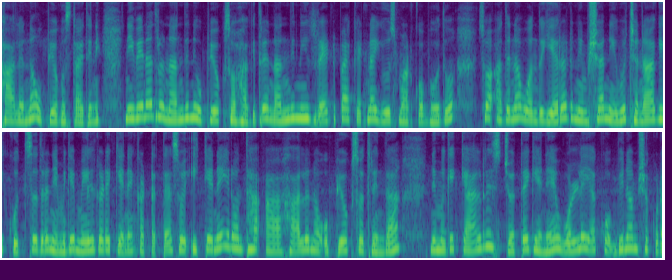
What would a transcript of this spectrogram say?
ಹಾಲನ್ನು ಉಪಯೋಗಿಸ್ತಾ ಇದ್ದೀನಿ. ನೀವೇನಾದರೂ ನಂದಿನಿ ಉಪಯೋಗಿಸೋ ಹಾಗಿದ್ರೆ ನಂದಿನಿ ರೆಡ್ ಪ್ಯಾಕೆಟ್ನ ಯೂಸ್ ಮಾಡ್ಕೋಬಹುದು ಸೊ ಅದನ್ನು ಒಂದು ಎರಡು ನಿಮಿಷ ನೀವು ಚೆನ್ನಾಗಿ ಕುದಿಸಿದ್ರೆ ನಿಮಗೆ ಮೇಲ್ಗಡೆ ಕೆನೆ ಕಟ್ಟುತ್ತೆ. ಸೊ ಈ ಕೆನೆ ಇರುವಂತಹ ಆ ಹಾಲನ್ನು ಉಪಯೋಗಿಸೋದ್ರಿಂದ ನಿಮಗೆ ಕ್ಯಾಲರೀಸ್ ಜೊತೆಗೇನೆ ಒಳ್ಳೆಯ ಕೊಬ್ಬಿನಾಂಶ ಕೂಡ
